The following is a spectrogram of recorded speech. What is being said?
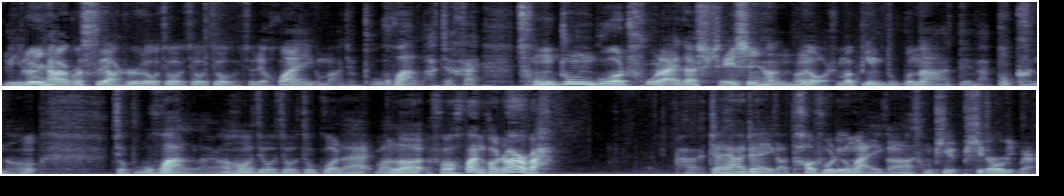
理论上不是四小时就就就就就得换一个嘛，就不换了。这还从中国出来的谁身上能有什么病毒呢？对吧？不可能，就不换了。然后就就就过来，完了说换口罩吧，啊，摘下这个，掏出另外一个啊，从屁屁兜里边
